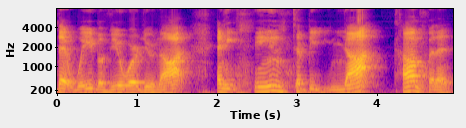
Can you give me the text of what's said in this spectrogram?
that we, the viewer, do not, and he seems to be not confident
